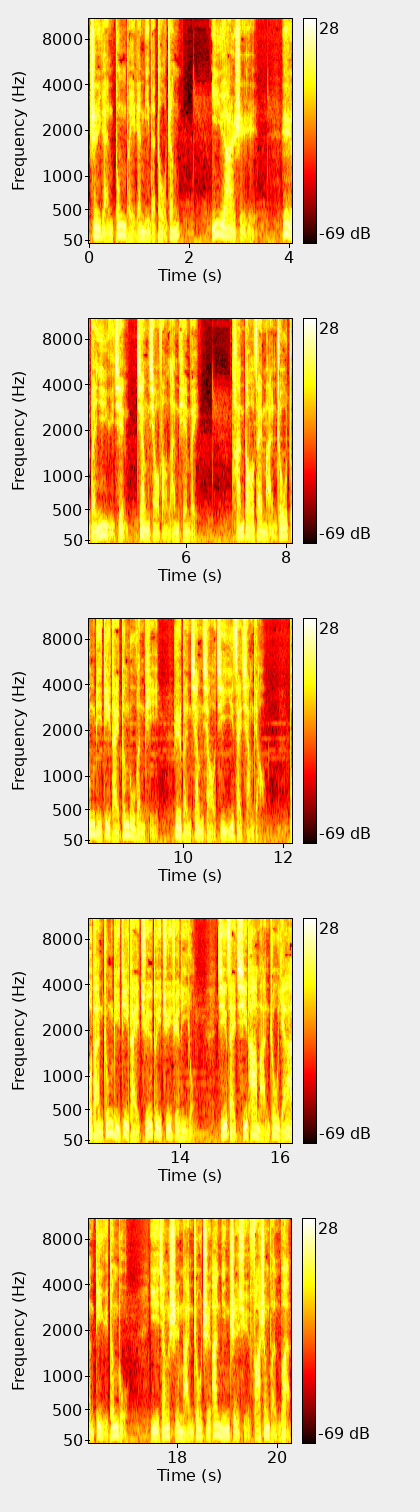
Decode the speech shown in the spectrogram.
支援东北人民的斗争。一月二十日，日本因雨舰将校访蓝天卫，谈到在满洲中立地带登陆问题，日本将校即一再强调，不但中立地带绝对拒绝利用，即在其他满洲沿岸地域登陆，亦将使满洲之安宁秩序发生紊乱。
